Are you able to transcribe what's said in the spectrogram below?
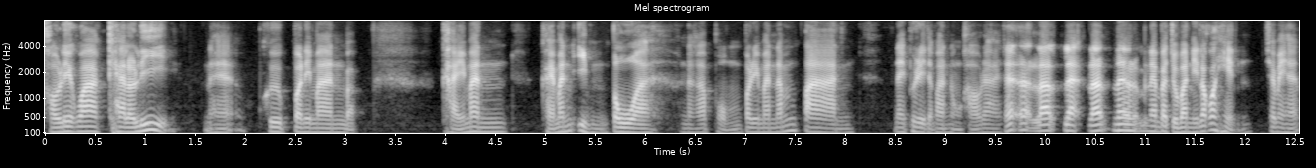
เขาเรียกว่าแคลอรี่นะฮะคือปริมาณแบบไขมันไขมันอิ่มตัวนะครับผมปริมาณน้ำตาล ในผลิตภัณฑ์ของเขาได้ และและและในปัจจุบันนี้เราก็เห็นใช่ไหมฮะ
